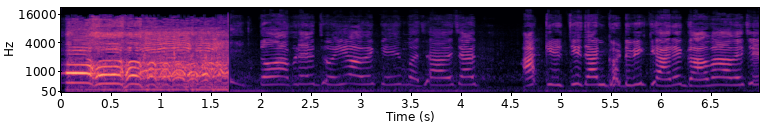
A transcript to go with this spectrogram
તો આપણે જોઈએ હવે કેવી મજા આવે છે. આ- કીર્તિદાન ગઢવી ક્યારે ગાવા આવે છે?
